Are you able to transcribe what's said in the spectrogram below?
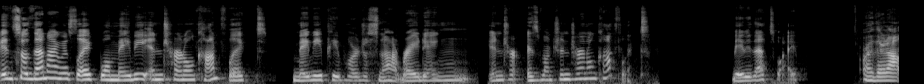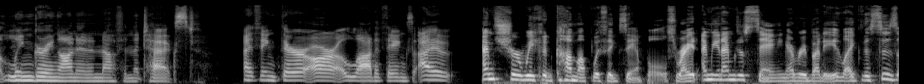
and so then I was like, well, maybe internal conflict. Maybe people are just not writing inter- as much internal conflict. Maybe that's why. Or they're not lingering on it enough in the text. I think there are a lot of things. I I'm sure we could come up with examples, right? I mean, I'm just saying, everybody, like, this is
